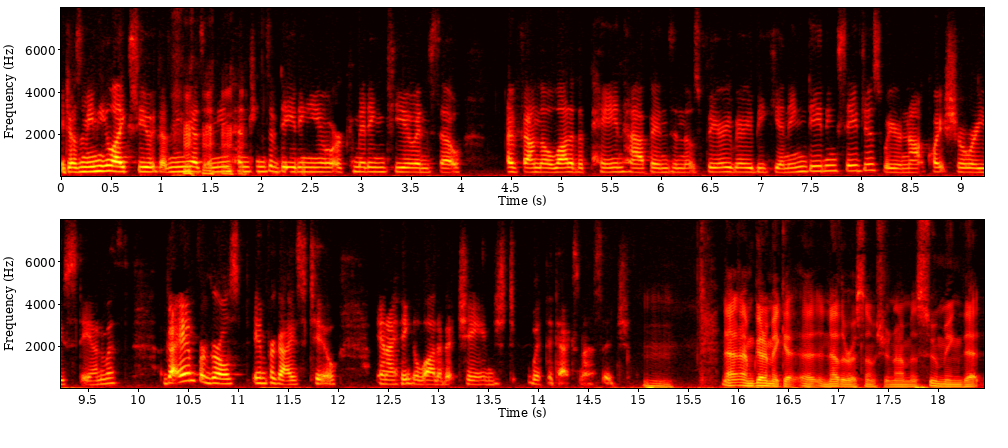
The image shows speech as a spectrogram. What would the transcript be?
It doesn't mean he likes you. It doesn't mean he has any intentions of dating you or committing to you. And so i've found that a lot of the pain happens in those very very beginning dating stages where you're not quite sure where you stand with a guy and for girls and for guys too and i think a lot of it changed with the text message Now, I'm going to make a, a- another assumption. I'm assuming that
